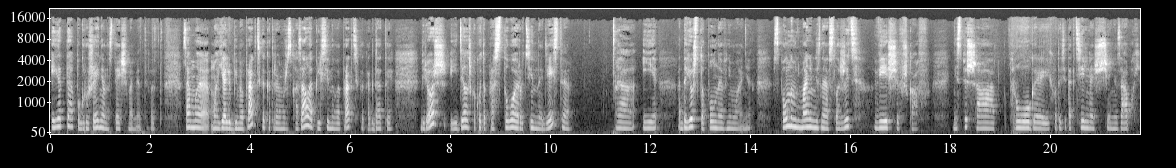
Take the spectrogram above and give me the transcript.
это погружение в настоящий момент. И вот самая моя любимая практика, которую я уже сказала, апельсиновая практика, когда ты берешь и делаешь какое-то простое рутинное действие а, и отдаешь туда полное внимание. С полным вниманием, не знаю, сложить вещи в шкаф, не спеша, трогая их, вот эти тактильные ощущения, запахи.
